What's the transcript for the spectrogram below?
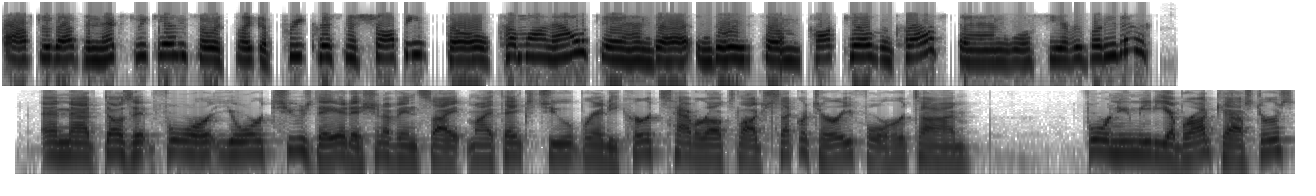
after that the next weekend. So it's like a pre Christmas shopping. So come on out and uh, enjoy some cocktails and crafts, and we'll see everybody there. And that does it for your Tuesday edition of Insight. My thanks to Brandy Kurtz, Havre Elks Lodge Secretary, for her time. For New Media Broadcasters,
